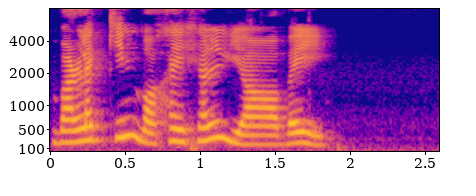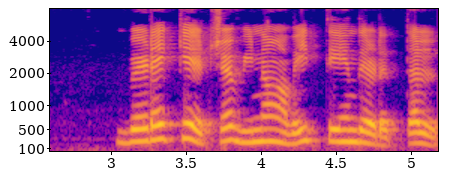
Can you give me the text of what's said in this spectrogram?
வழக்கின் வகைகள் யாவை? விடைக்கேற்ற வினாவை தேர்ந்தெடுத்தல்.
